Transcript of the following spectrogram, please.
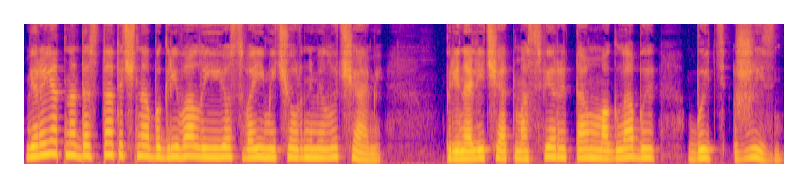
вероятно, достаточно обогревала ее своими черными лучами. При наличии атмосферы там могла бы быть жизнь.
